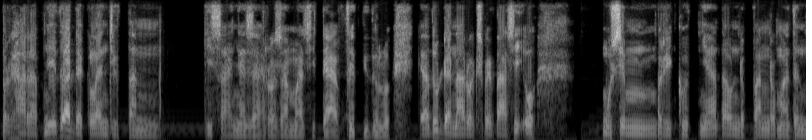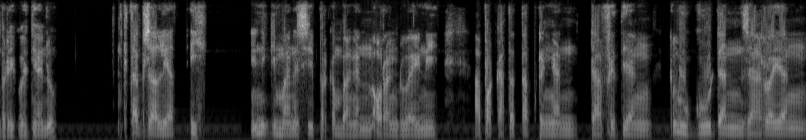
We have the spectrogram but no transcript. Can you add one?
berharapnya itu ada kelanjutan kisahnya Zahro sama si David gitu loh. Kita tuh udah naruh ekspektasi, oh musim berikutnya tahun depan Ramadan berikutnya tuh kita bisa lihat, ih ini gimana sih perkembangan orang dua ini? Apakah tetap dengan David yang lugu dan Zahro yang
